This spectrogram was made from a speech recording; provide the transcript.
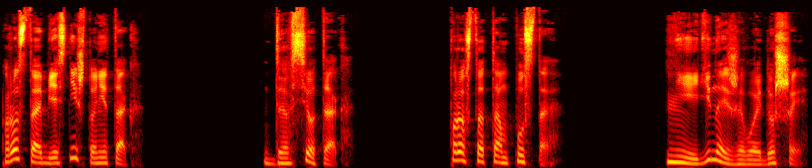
Просто объясни, что не так. Да все так. Просто там пусто. Ни единой живой души.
